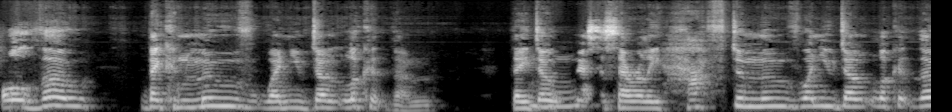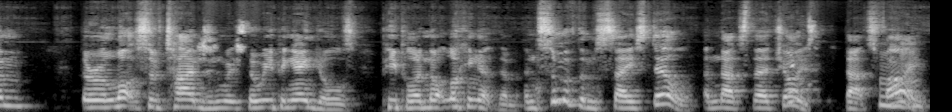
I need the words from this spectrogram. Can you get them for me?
although they can move when you don't look at them, they don't Mhm. necessarily have to move when you don't look at them. There are lots of times in which the weeping angels, people are not looking at them, and some of them stay still, and that's their choice. That's fine.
